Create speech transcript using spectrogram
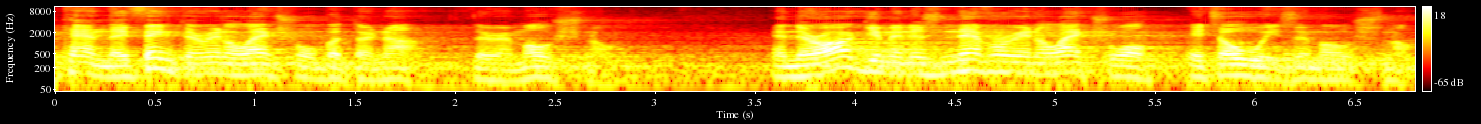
can. They think they're intellectual, but they're not. They're emotional. And their argument is never intellectual, it's always emotional.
